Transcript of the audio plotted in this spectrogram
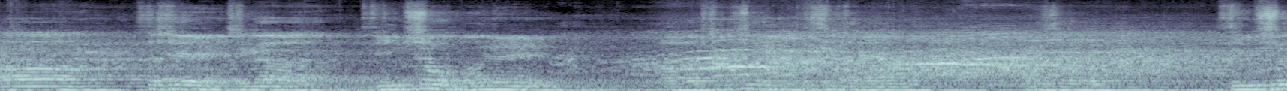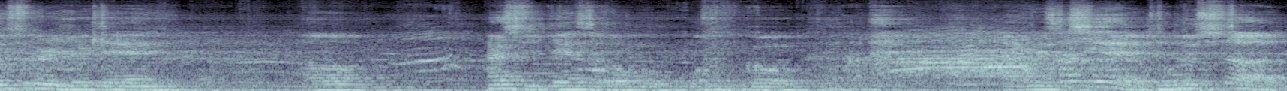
어 사실 제가 드림쇼 1을 어 참석을 못했었잖아요 그래서 드림쇼 2를 이렇게 어 할 수 있게 해서 너무 고맙고. 아 근데 사실 저도 진짜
